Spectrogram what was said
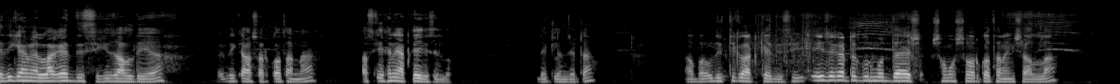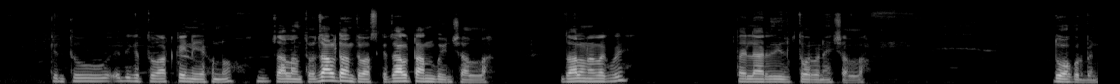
এদিকে আমি লাগাই দিছি জাল দিয়ে এদিকে আসার কথা না। আজকে এখানে আটকাই গেছিল দেখলেন যেটা। আবার ওদিক থেকে আটকাই দিছি। এই জায়গাটুকুর মধ্যে সমস্যা হওয়ার কথা না ইনশাআল্লাহ। কিন্তু এদিকে তো আটকাই নেই এখনও। জাল আনতে আনতে হবে আজকে, জালটা আনব ইনশাল্লাহ জাল আনা লাগবে, তাইলে আর এদিকে ঢুকতে পারবে না ইনশাআল্লাহ। দোয়া করবেন।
